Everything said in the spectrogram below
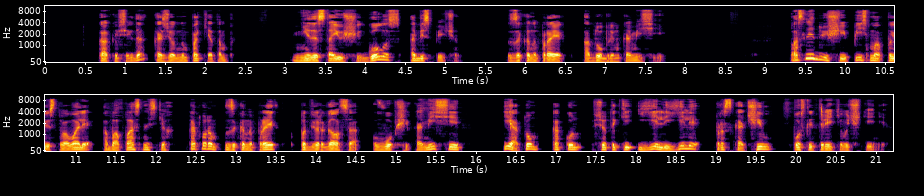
Как и всегда, казенным пакетом, Недостающий голос обеспечен. Законопроект одобрен комиссией. Последующие письма повествовали об опасностях, которым законопроект подвергался в общей комиссии и о том, как он все-таки еле-еле проскочил после третьего чтения.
